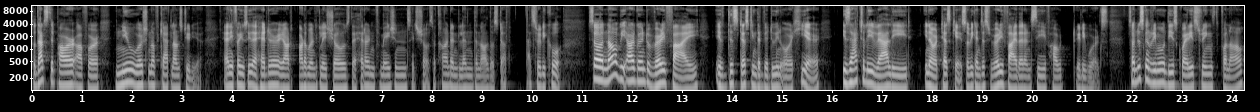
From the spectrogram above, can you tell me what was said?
So that's the power of our new version of Katalon Studio. And if you see the header, it automatically shows the header information, it shows the content length and all those stuff. That's really cool. So now we are going to verify if this testing that we're doing over here is actually valid in our test case. So we can just verify that and see if how it really works. So I'm just going to remove these query strings for now.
